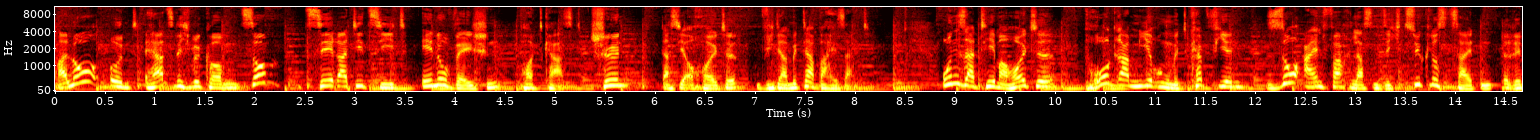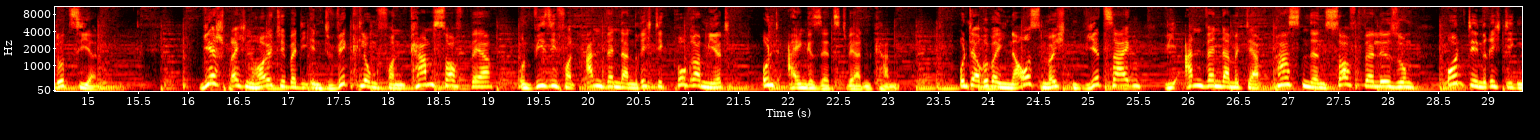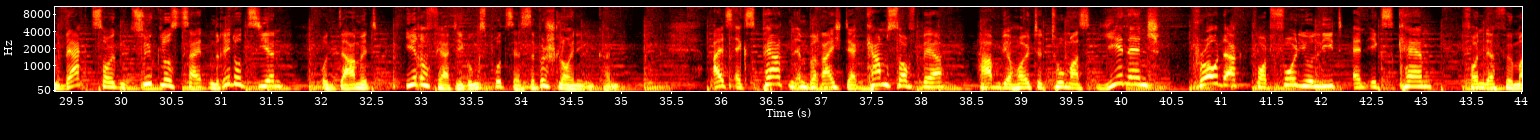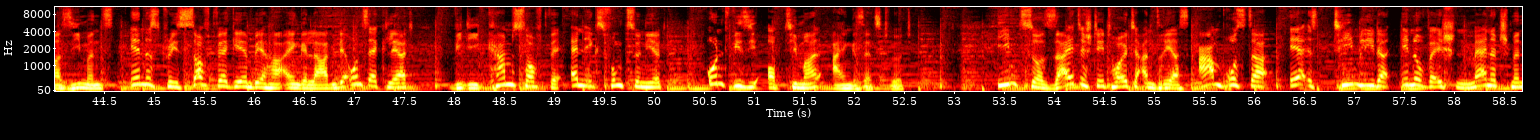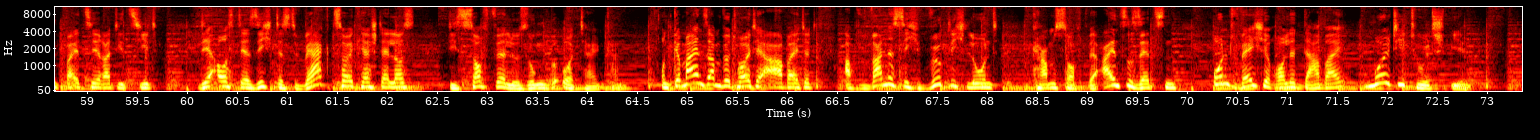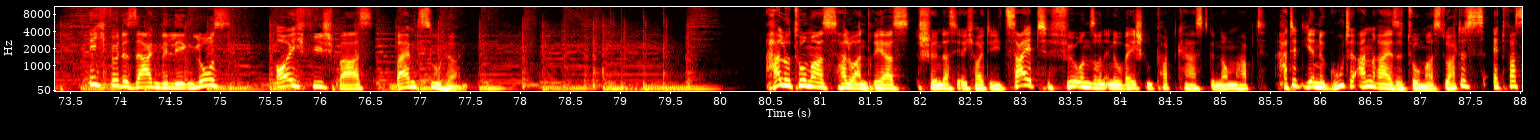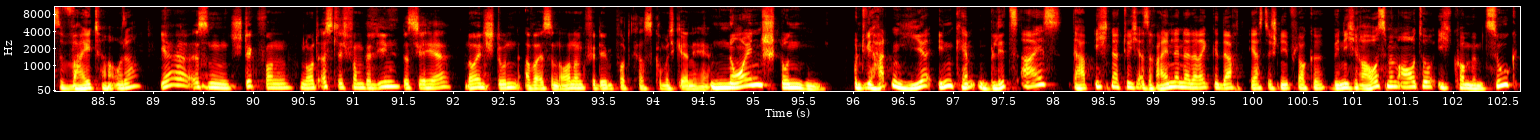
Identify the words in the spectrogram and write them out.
Hallo und herzlich willkommen zum Ceratizid Innovation Podcast. Schön, dass ihr auch heute wieder mit dabei seid. Unser Thema heute Programmierung mit Köpfchen. So einfach lassen sich Zykluszeiten reduzieren. Wir sprechen heute über die Entwicklung von CAM-Software und wie sie von Anwendern richtig programmiert und eingesetzt werden kann. Und darüber hinaus möchten wir zeigen, wie Anwender mit der passenden Softwarelösung und den richtigen Werkzeugen Zykluszeiten reduzieren und damit ihre Fertigungsprozesse beschleunigen können. Als Experten im Bereich der CAM-Software haben wir heute Thomas Jenensch, Product Portfolio Lead NX Cam von der Firma Siemens Industry Software GmbH eingeladen, der uns erklärt, wie die CAM-Software NX funktioniert und wie sie optimal eingesetzt wird. Ihm zur Seite steht heute Andreas Armbruster. Er ist Teamleader Innovation Management bei Ceratizid, der aus der Sicht des Werkzeugherstellers die Softwarelösungen beurteilen kann. Und gemeinsam wird heute erarbeitet, ab wann es sich wirklich lohnt, CAM-Software einzusetzen und welche Rolle dabei Multitools spielen. Ich würde sagen, wir legen los. Euch viel Spaß beim Zuhören. Hallo Thomas, hallo Andreas. Schön, dass ihr euch heute die Zeit für unseren Innovation Podcast genommen habt. Hattet ihr eine gute Anreise, Thomas? Du hattest etwas weiter, oder? Ja, ist ein Stück von nordöstlich von Berlin bis hierher. Neun Stunden, aber ist in Ordnung. Für den Podcast komme ich gerne her. Neun Stunden. Und wir hatten hier in Kempten Blitzeis. Da habe ich natürlich als Rheinländer direkt gedacht, erste Schneeflocke, bin ich raus mit dem Auto, ich komme mit dem Zug.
